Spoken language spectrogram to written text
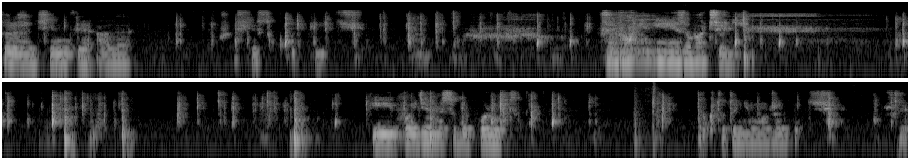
Sorry, że ci mówię, ale muszę się skupić. Żeby oni mnie nie zobaczyli. I pojedziemy sobie po lód. Tak to to nie może być. Nie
